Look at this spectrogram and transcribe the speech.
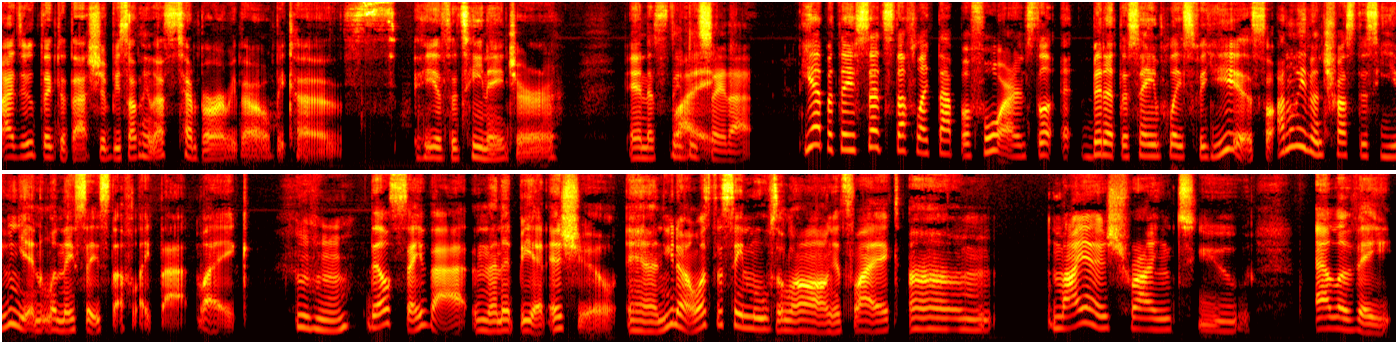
I do think that that should be something that's temporary though, because he is a teenager, and it's They like did say that. yeah, but they've said stuff like that before and still eh, been at the same place for years. So I don't even trust this union when they say stuff like that. Like, Mm-hmm. they'll say that and then it'd be an issue. And you know, once the scene moves along, it's like, um, Maya is trying to elevate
